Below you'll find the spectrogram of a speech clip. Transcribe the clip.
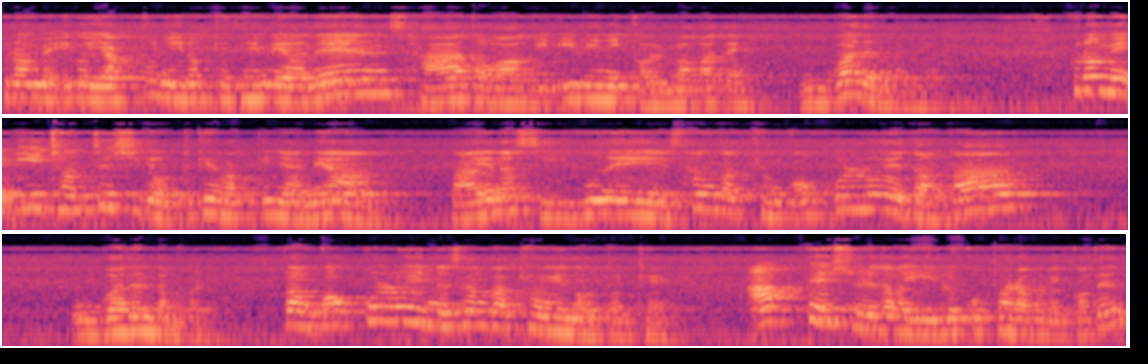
그러면 이거 약분이 이렇게 되면은 4 더하기 1이니까 얼마가 돼? 5가 된단 말이야. 그러면 이 전체식이 어떻게 바뀌냐면 마이너스 2분의 1 삼각형 거꾸로에다가 5가 된단 말이야. 그럼 거꾸로 있는 삼각형에는 어떻게? 앞에 수에다가 2를 곱하라 그랬거든?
